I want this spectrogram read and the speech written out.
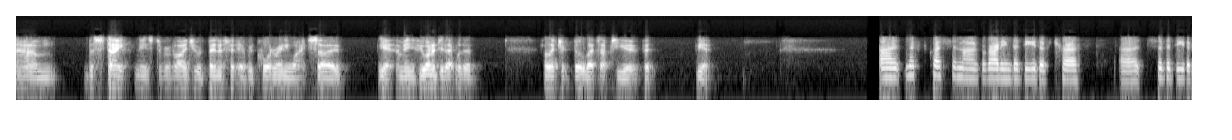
um, the state needs to provide you a benefit every quarter anyway. So, yeah, I mean, if you want to do that with a electric bill, that's up to you. But yeah. Uh, next question uh, regarding the deed of trust. Uh, should the deed of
